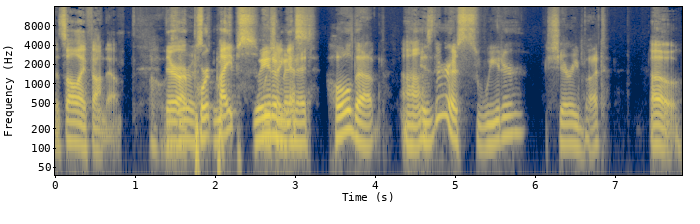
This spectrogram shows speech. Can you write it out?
That's all I found out. Oh, There are port sweet- pipes. Wait a I guess- minute. Hold up. uh-huh. Is there a sweeter sherry butt? oh,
